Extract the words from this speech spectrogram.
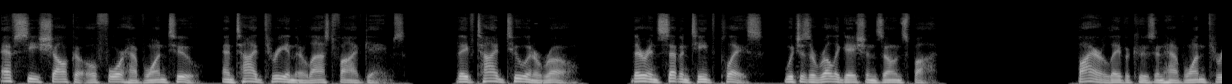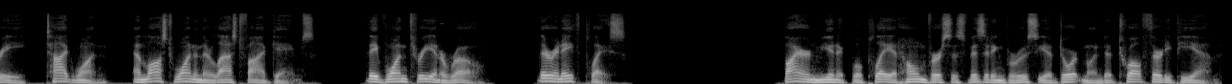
FC Schalke 04 have won 2 and tied 3 in their last 5 games. They've tied 2 in a row. They're in 17th place, which is a relegation zone spot. Bayer Leverkusen have won 3, tied 1, and lost 1 in their last 5 games. They've won 3 in a row. They're in 8th place. Bayern Munich will play at home versus visiting Borussia Dortmund at 12:30 p.m.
